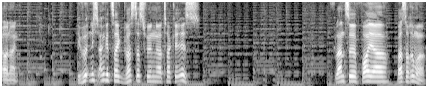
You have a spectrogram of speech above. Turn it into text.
Oh nein. Hier wird nicht angezeigt, was das für eine Attacke ist. Pflanze, Feuer, was auch immer.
